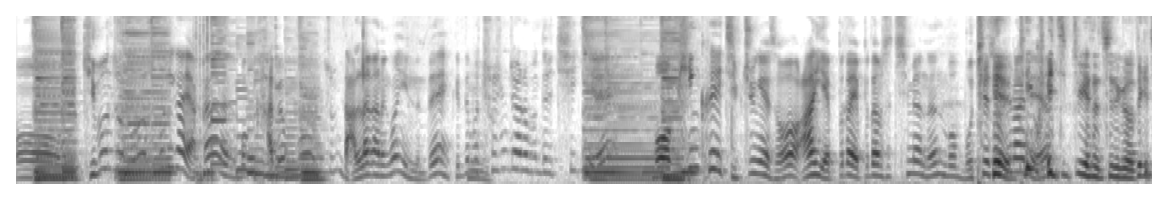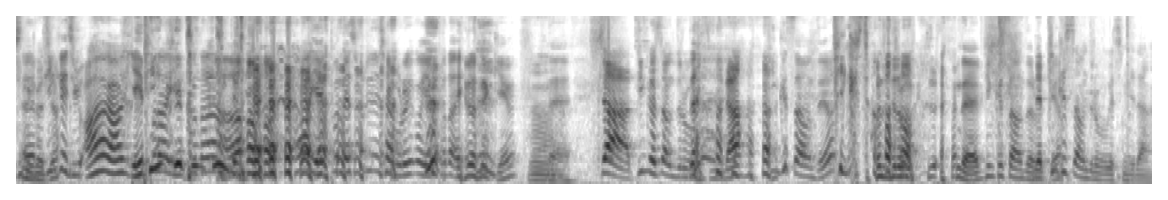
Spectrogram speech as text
어 기본적으로 소리가 약간 뭐 가볍고 좀 날아가는 건 있는데 근데 뭐 음. 초심자 여러분들이 치기에 뭐 핑크에 집중해서 아 예쁘다 예쁘다 하면서 치면은 뭐 못 칠 소리는 아니에요. 핑크에 집중해서 치는 건 어떻게 치는 네, 거죠? 핑크에 집중. 아, 아 예쁘다 핑크, 예쁘다. 아, 아, 예쁘네 소리는 잘 모르겠고 예쁘다 이런 느낌. 어. 네. 자, 핑크 사운드 들어보겠습니다. 핑크 사운드요? 핑크 사운드 들어보겠습니다. 네 핑크 사운드. 네, 핑크 사운드 들어보겠습니다.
